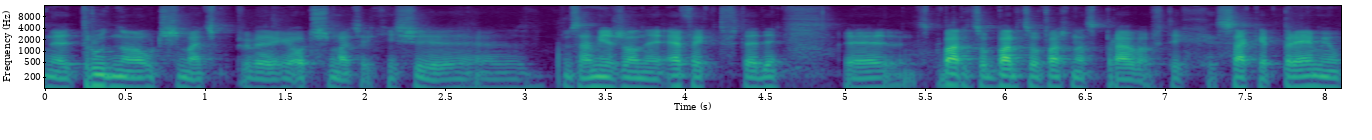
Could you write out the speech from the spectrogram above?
E, trudno utrzymać, e, otrzymać jakiś e, zamierzony efekt wtedy. Bardzo, bardzo ważna sprawa w tych sake premium.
